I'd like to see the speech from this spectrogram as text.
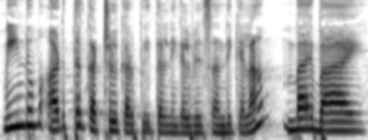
மீண்டும் அடுத்த கற்றல் கற்பித்தல் நிகழ்வில் சந்திக்கலாம். பாய் பாய்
